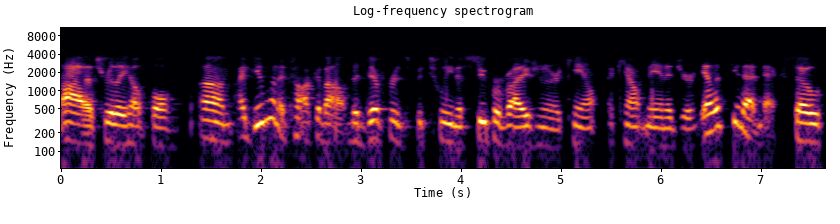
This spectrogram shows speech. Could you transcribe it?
Ah, that's really helpful. Um, i do want to talk about the difference between a supervisor and an account account manager. Yeah let's do that next. So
